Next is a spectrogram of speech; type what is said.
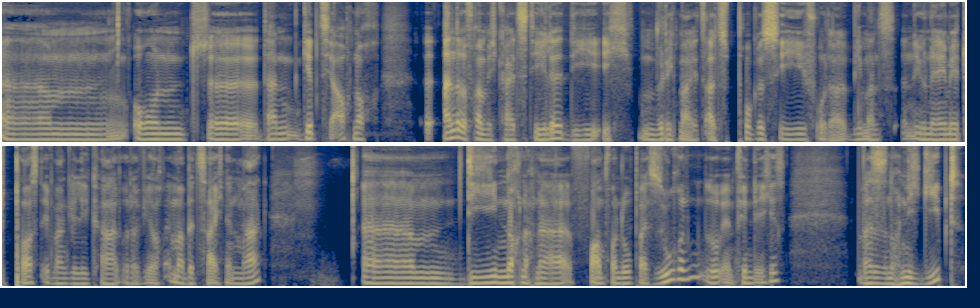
Ähm, und äh, dann gibt es ja auch noch äh, andere Frömmigkeitsstile, die ich, würde ich mal jetzt als progressiv oder wie man es, you name it, postevangelikal oder wie auch immer bezeichnen mag, ähm, die noch nach einer Form von Lobpreis suchen, so empfinde ich es, was es noch nicht gibt.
